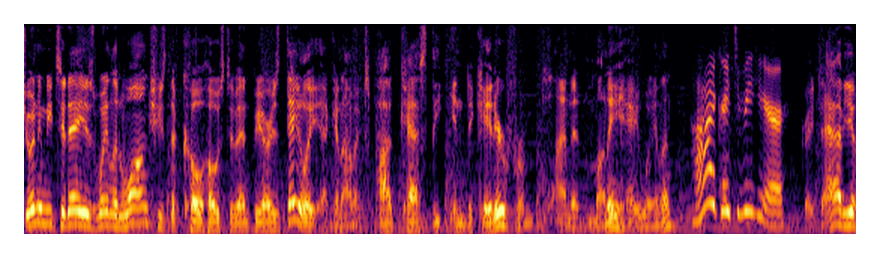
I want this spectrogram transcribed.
Joining me today is Wailin Wong. She's the co host of NPR's daily economics podcast, The Indicator from Planet Money. Hey, Wailin. Hi, great to be here. Great to have you.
